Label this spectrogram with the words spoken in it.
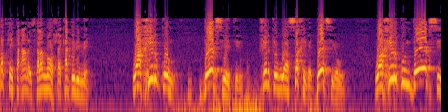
Dadkay taqaan oo iskala nooshay ka didime. Waa khirqun deeqsiyay tiri khirqigu waa sakiga deeqsiga wey waa khirqun deeqsi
